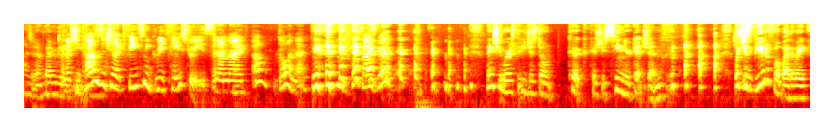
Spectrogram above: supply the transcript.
I don't know. Maybe we. And then she comes and she like feeds me Greek pastries, and I'm like, oh, go on then. Sounds good. I think she worries that you just don't cook because she's seen your kitchen, which is beautiful, by the way,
